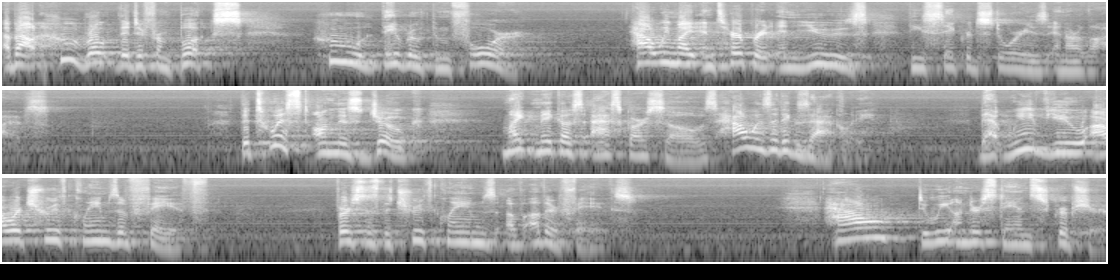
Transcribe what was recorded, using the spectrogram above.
about who wrote the different books, who they wrote them for, how we might interpret and use these sacred stories in our lives. The twist on this joke might make us ask ourselves how is it exactly that we view our truth claims of faith versus the truth claims of other faiths? How do we understand Scripture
